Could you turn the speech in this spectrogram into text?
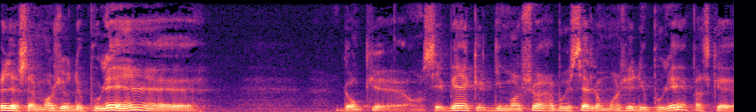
C'est un mangeur de poulet, hein. Donc, euh, on sait bien que le dimanche soir à Bruxelles, on mangeait du poulet parce que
